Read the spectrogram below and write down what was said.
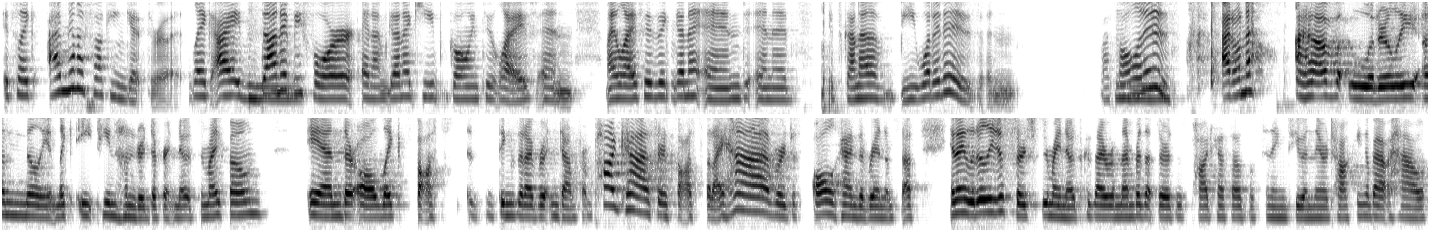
it's like I'm going to fucking get through it. Like I've mm-hmm. done it mm-hmm. before and I'm going to keep going through life and my life isn't going to end and it's it's going to be what it is and that's mm-hmm. all it mm-hmm. I don't know. I have literally a million, like 1800 different notes in my phone and they're all like thoughts things that i've written down from podcasts or thoughts that i have or just all kinds of random stuff. And i literally just searched through my notes because i remember that there was this podcast i was listening to and they were talking about how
